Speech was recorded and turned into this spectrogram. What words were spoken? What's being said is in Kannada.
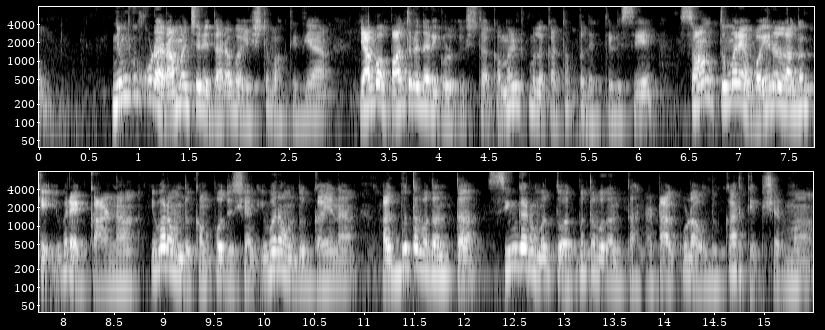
ನಿಮಗೂ ಕೂಡ ರಾಮಾಚಾರಿ ಧಾರಾವಾಹಿ ಇಷ್ಟವಾಗ್ತಿದೆಯಾ? ಯಾವ ಪಾತ್ರಧಾರಿಗಳು ಇಷ್ಟ? ಕಮೆಂಟ್ ಮೂಲಕ ತಪ್ಪದೆ ತಿಳಿಸಿ. ಸಾಂಗ್ ತುಂಬಾ ವೈರಲ್ ಆಗೋಕ್ಕೆ ಇವರೇ ಕಾರಣ. ಇವರ ಒಂದು ಕಂಪೋಸಿಷನ್ ಇವರ ಒಂದು ಗಾಯನ. ಅದ್ಭುತವಾದಂಥ ಸಿಂಗರ್ ಮತ್ತು ಅದ್ಭುತವಾದಂಥ ನಟ ಕೂಡ ಹೌದು, ಕಾರ್ತಿಕ್ ಶರ್ಮಾ.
